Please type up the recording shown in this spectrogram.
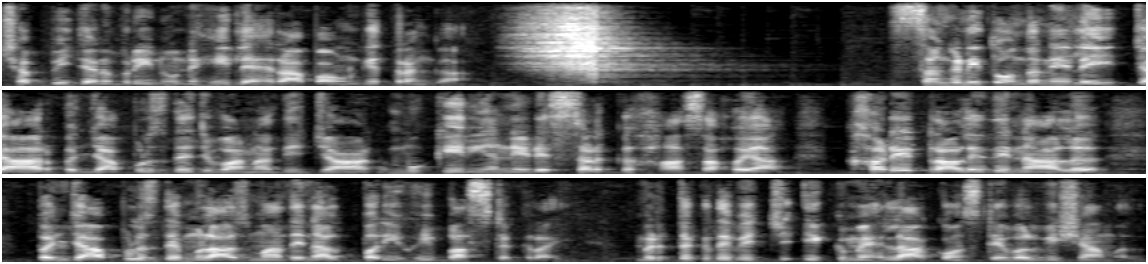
26 ਜਨਵਰੀ ਨੂੰ ਨਹੀਂ ਲਹਿਰਾ ਪਾਉਣਗੇ ਤਿਰੰਗਾ। ਸੰਗਣੀ ਧੁੰਦ ਨੇ ਲਈ ਚਾਰ ਪੰਜਾਬ ਪੁਲਿਸ ਦੇ ਜਵਾਨਾਂ ਦੀ ਜਾਨ, ਮੁਕੇਰੀਆਂ ਨੇੜੇ ਸੜਕ ਹਾਦਸਾ ਹੋਇਆ। ਖੜੇ ਟਰਾਲੇ ਦੇ ਨਾਲ ਪੰਜਾਬ ਪੁਲਿਸ ਦੇ ਮੁਲਾਜ਼ਮਾਂ ਦੇ ਨਾਲ ਭਰੀ ਹੋਈ ਬੱਸ ਟਕਰਾਈ। ਮ੍ਰਿਤਕ ਦੇ ਵਿੱਚ ਇੱਕ ਮਹਿਲਾ ਕਾਂਸਟੇਬਲ ਵੀ ਸ਼ਾਮਲ।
